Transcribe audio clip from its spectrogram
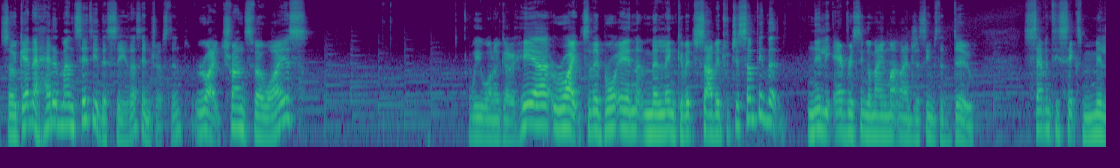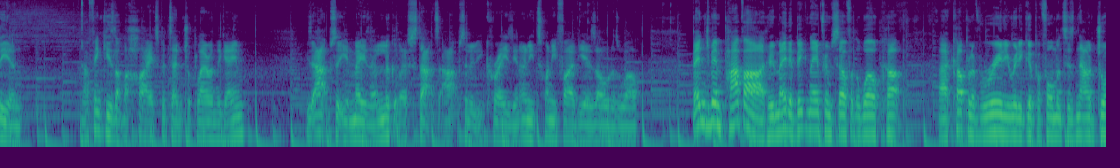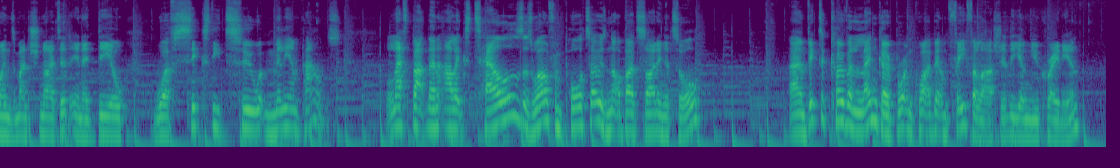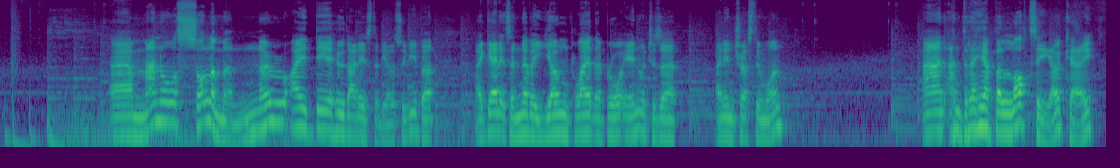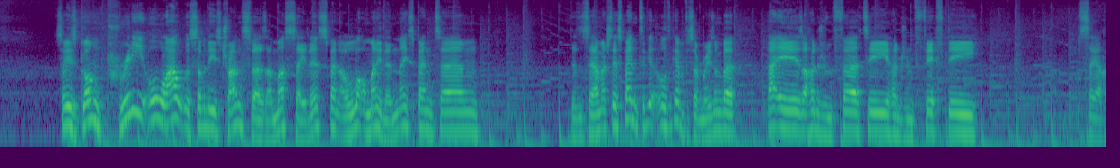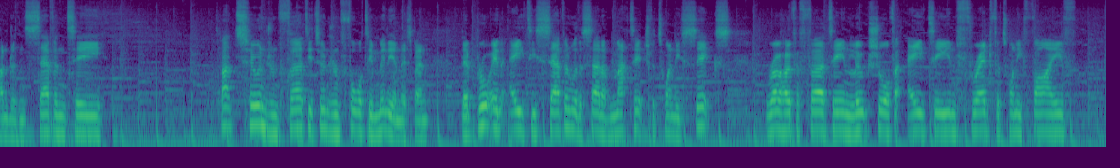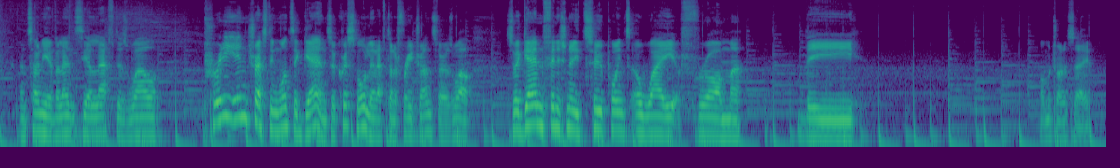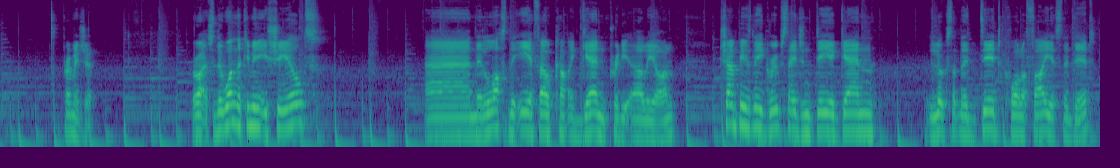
So getting ahead of Man City this season, that's interesting. Right, transfer-wise, we want to go here. Right, so they brought in Milinkovic Savic, which is something that nearly every single Man manager seems to do. 76 million. I think he's like the highest potential player in the game. He's absolutely amazing. Look at those stats, absolutely crazy, and only 25 years old as well. Benjamin Pavard, who made a big name for himself at the World Cup, a couple of really, really good performances, now joins Manchester United in a deal worth 62 million pounds. Left back then Alex Telles as well from Porto is not a bad signing at all. And Viktor Kovalenko brought in quite a bit on FIFA last year, the young Ukrainian. Uh, Manor Solomon, no idea who that is to be honest with you, but again it's another young player they brought in, which is a an interesting one. And Andrea Belotti, okay. So he's gone pretty all out with some of these transfers, I must say. They've spent a lot of money then. They spent, um, doesn't say how much they spent to get altogether for some reason, but that is 130, 150, say 170. It's about 230, 240 million they spent. They brought in 87 with a sale of Matic for 26, Rojo for 13, Luke Shaw for 18, Fred for 25. Antonio Valencia left as well. Pretty interesting once again. So Chris Smalling left on a free transfer as well. So again, finishing only two points away from the... What am I trying to say? Premiership. Right, so they won the Community Shield. And they lost the EFL Cup again pretty early on. Champions League group stage in D again. Looks like they did qualify. Yes, they did.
